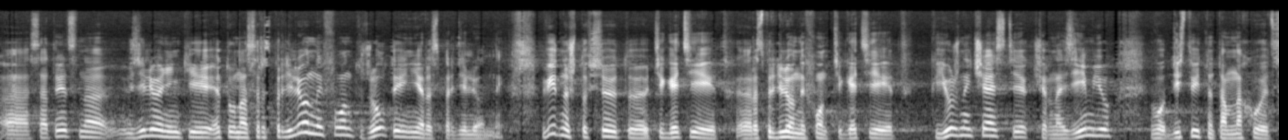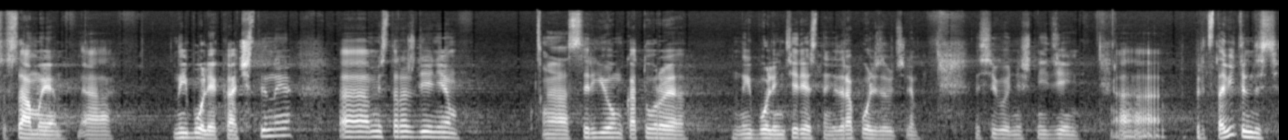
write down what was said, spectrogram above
а, соответственно, зелененький – это у нас распределенный фонд, желтый – нераспределенный. Видно, что все это тяготеет, распределенный фонд тяготеет к южной части, к Черноземью. Вот, действительно, там находятся самые а, наиболее качественные а, месторождения а, сырьем, которое наиболее интересно недропользователям на сегодняшний день. Представительность,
